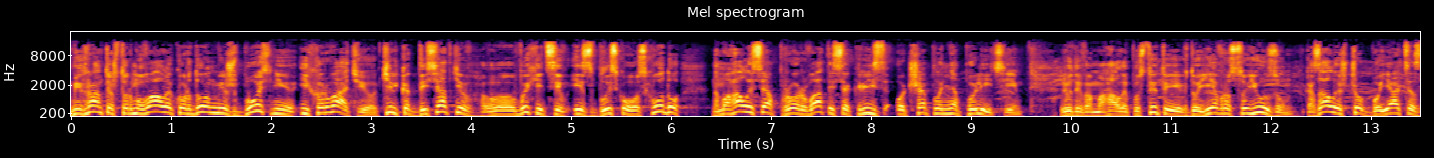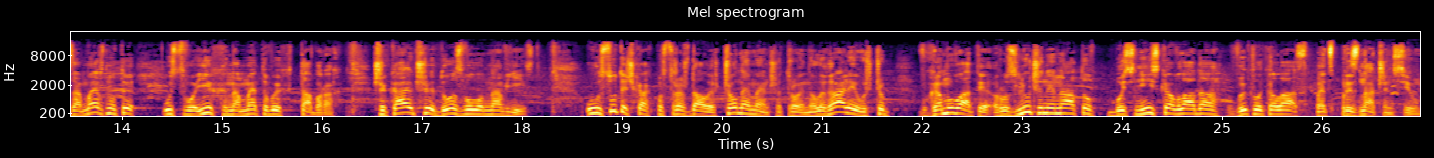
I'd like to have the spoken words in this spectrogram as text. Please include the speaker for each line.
Speaker 1: Мігранти штурмували кордон між Боснією і Хорватією. Кілька десятків е, вихідців із близького сходу намагалися прорватися крізь очеплення поліції. Люди вимагали пустити їх до Євросоюзу. Казали, що бояться замерзнути у своїх наметових таборах, чекаючи дозволу на в'їзд. У сутичках постраждали щонайменше троє нелегалів. Щоб вгамувати розлючений натовп, боснійська влада викликала спецпризначенців.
